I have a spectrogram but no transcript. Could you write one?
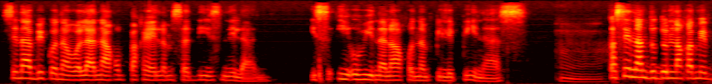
sinabi ko na wala na akong pakialam sa Disneyland. Is, iuwi na lang ako ng Pilipinas. Mm. Kasi nandoon lang kami,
